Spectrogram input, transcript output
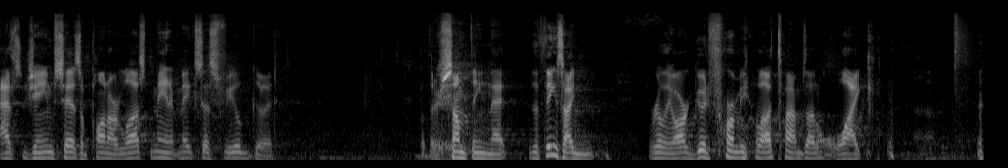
as James says, upon our lust, man, it makes us feel good. But there's something that, the things I really are good for me, a lot of times I don't like.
